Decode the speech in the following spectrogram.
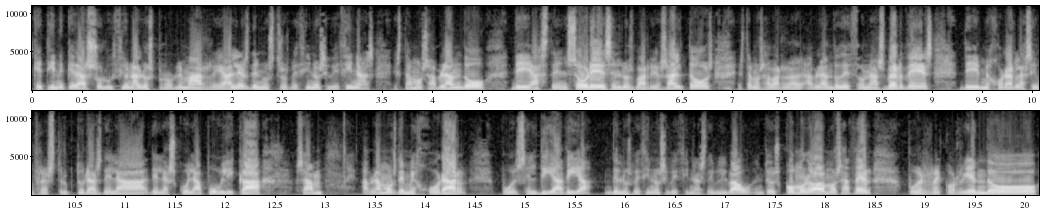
que tiene que dar solución a los problemas reales de nuestros vecinos y vecinas. Estamos hablando de ascensores en los barrios altos, estamos hablando de zonas verdes, de mejorar las infraestructuras de la, de la escuela pública, o sea, hablamos de mejorar pues el día a día de los vecinos y vecinas de Bilbao. Entonces, ¿cómo lo vamos a hacer? Pues recorriendo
